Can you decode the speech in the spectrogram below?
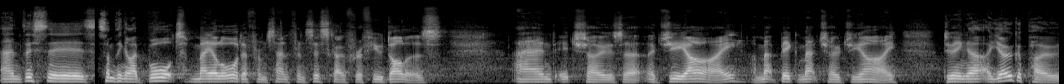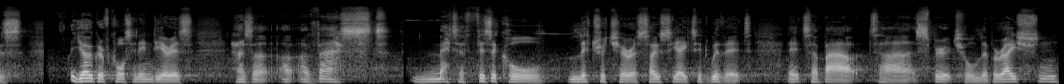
And this is something I bought mail order from San Francisco for a few dollars. And it shows a, a GI, a big macho GI, doing a, a yoga pose. Yoga, of course, in India is, has a, a vast metaphysical literature associated with it. It's about uh, spiritual liberation,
